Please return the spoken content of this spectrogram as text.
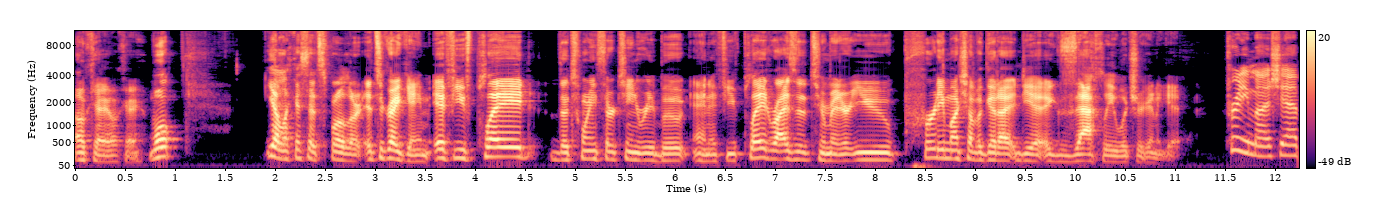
Okay, okay. Well, yeah, like I said, spoiler. It's a great game. If you've played the 2013 reboot and if you've played Rise of the Tomb Raider, you pretty much have a good idea exactly what you're gonna get. Pretty much, yeah.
